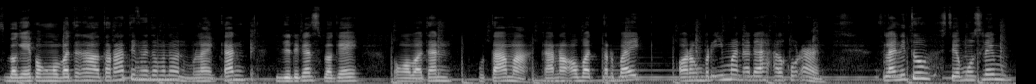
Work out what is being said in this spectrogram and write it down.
sebagai pengobatan alternatif nih teman-teman, melainkan dijadikan sebagai pengobatan utama karena obat terbaik orang beriman adalah Al-Qur'an. Selain itu, setiap muslim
